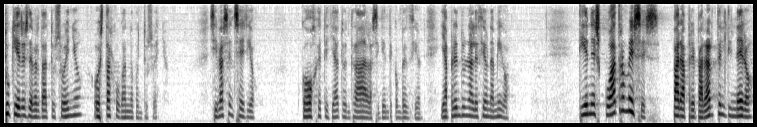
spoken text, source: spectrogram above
¿tú quieres de verdad tu sueño o estás jugando con tu sueño? Si vas en serio, cógete ya tu entrada a la siguiente convención y aprende una lección, amigo. Tienes cuatro meses para prepararte el dinero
